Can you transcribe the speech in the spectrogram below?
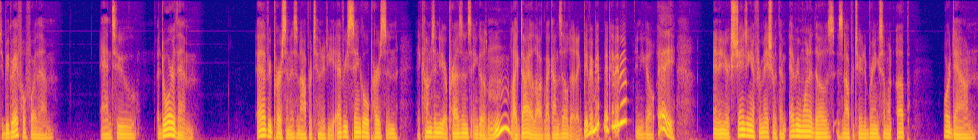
to be grateful for them and to adore them. Every person is an opportunity. Every single person that comes into your presence and goes, mm, like dialogue, like on Zelda, like beep, beep, beep, beep, beep, beep, and you go, hey. And then you're exchanging information with them. Every one of those is an opportunity to bring someone up or down.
